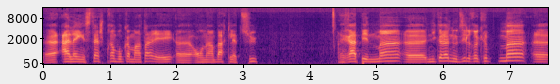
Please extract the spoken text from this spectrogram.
euh, à l'instant. Je prends vos commentaires et euh, on embarque là-dessus. Rapidement, euh, Nicolas nous dit le recrutement euh,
